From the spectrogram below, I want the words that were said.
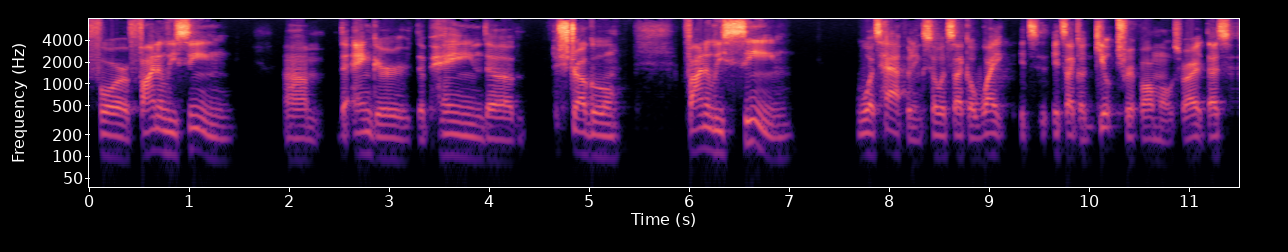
for finally seeing um, the anger, the pain, the, the struggle, finally seeing what's happening. So it's like a white, it's it's like a guilt trip almost, right? That's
